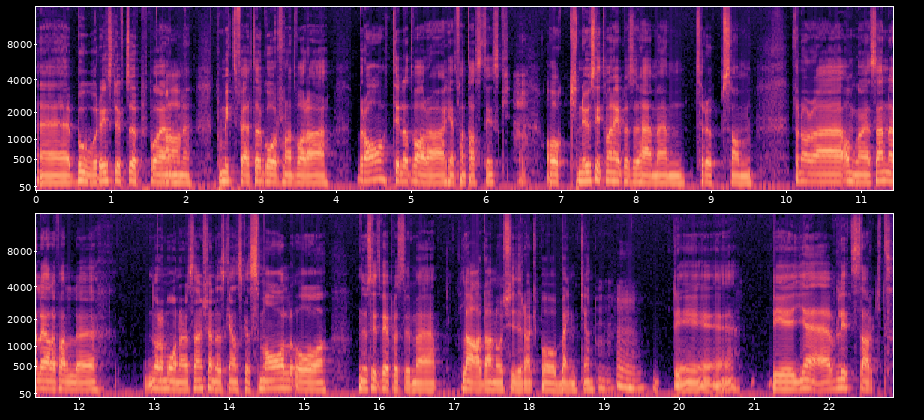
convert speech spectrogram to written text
Mm. Eh, Boris lyfts upp på, en, Ja. på mittfältet och går från att vara bra till att vara helt fantastisk. Ja. Och nu sitter man helt plötsligt här med en trupp som för några omgångar sedan, eller i alla fall eh, några månader sedan kändes ganska smal och nu sitter vi plötsligt med Ladan och Chirac på bänken. Mm. Mm. Det är, det är jävligt starkt.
